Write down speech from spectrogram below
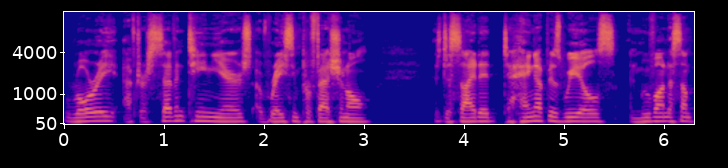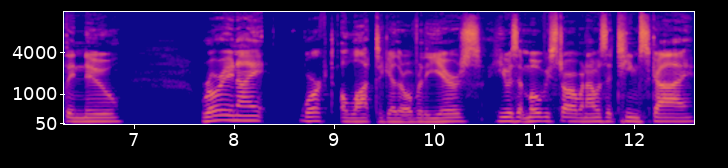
Rory, after 17 years of racing professional, has decided to hang up his wheels and move on to something new. Rory and I worked a lot together over the years. He was at Movistar when I was at Team Sky.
